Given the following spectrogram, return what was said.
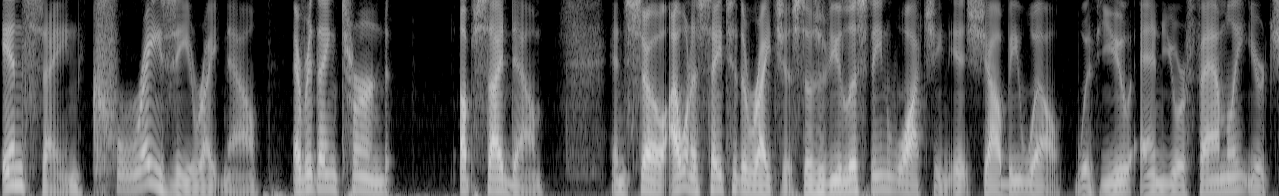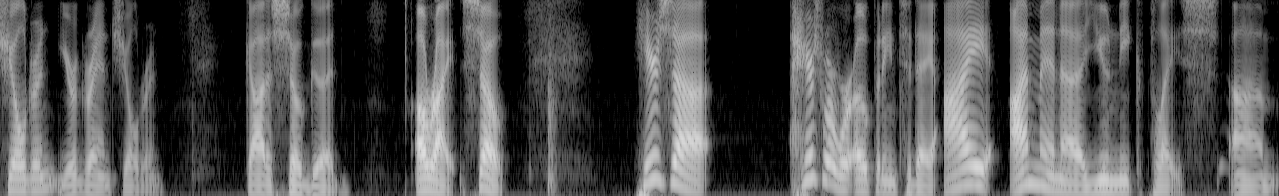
insane, crazy right now. Everything turned upside down. And so I want to say to the righteous, those of you listening, watching, it shall be well with you and your family, your children, your grandchildren. God is so good. All right, so here's uh here's where we're opening today. I I'm in a unique place. Um,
